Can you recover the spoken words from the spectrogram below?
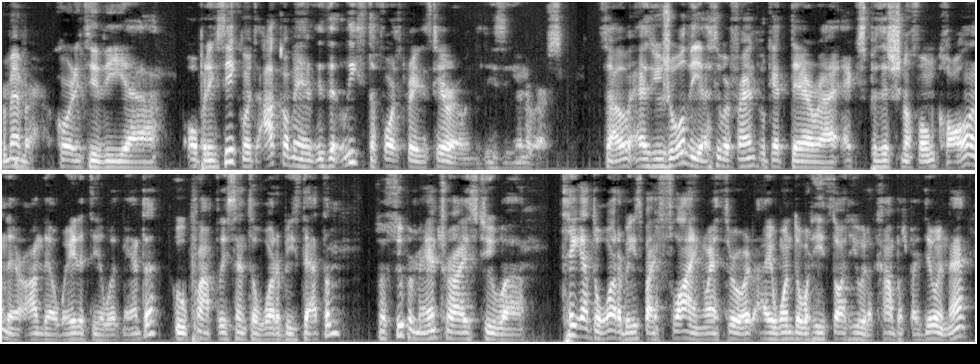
Remember, according to the uh, opening sequence, Aquaman is at least the fourth greatest hero in the DC universe. So, as usual, the uh, Super Friends will get their uh, expositional phone call and they're on their way to deal with Manta, who promptly sends a water beast at them. So, Superman tries to uh, take out the water beast by flying right through it. I wonder what he thought he would accomplish by doing that.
